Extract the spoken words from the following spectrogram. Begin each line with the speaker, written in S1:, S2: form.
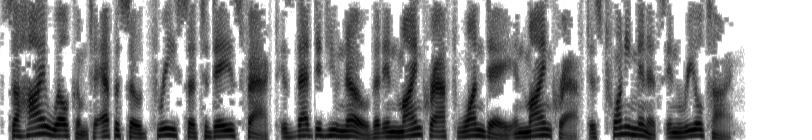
S1: So hi welcome to episode 3 so today's fact is that did you know that in Minecraft one day in Minecraft is 20 minutes in real time.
